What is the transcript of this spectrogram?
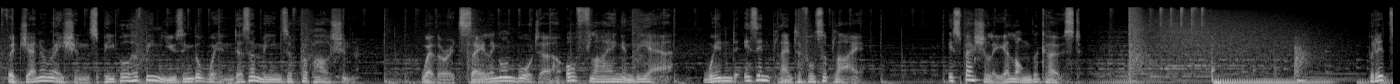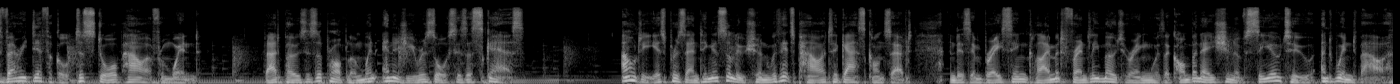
For generations, people have been using the wind as a means of propulsion. Whether it's sailing on water or flying in the air, wind is in plentiful supply, especially along the coast. But it's very difficult to store power from wind. That poses a problem when energy resources are scarce. Audi is presenting a solution with its power to gas concept and is embracing climate-friendly motoring with a combination of CO2 and wind power.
